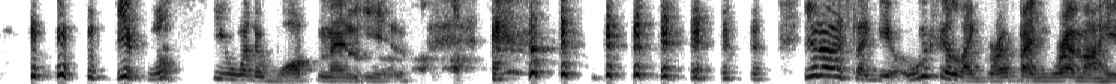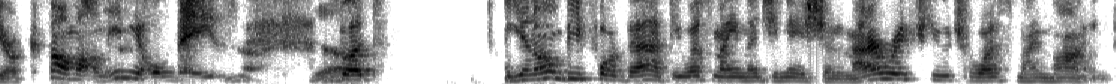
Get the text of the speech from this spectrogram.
you will see what a Walkman is. you know, it's like the, we feel like grandpa and grandma here. Come on, in the old days. Yeah. Yeah. But you know, before that, it was my imagination. My refuge was my mind.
